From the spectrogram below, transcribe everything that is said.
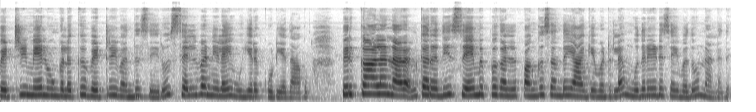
வெற்றி மேல் உங்களுக்கு வெற்றி வந்து சேரும். செல்வ நிலை உயரக்கூடியதாகும். பிற்கால நலன் கருதி சேமிப்புகள் பங்கு சந்தை ஆகியவற்றில் முதலீடு செய்வதும் நல்லது.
